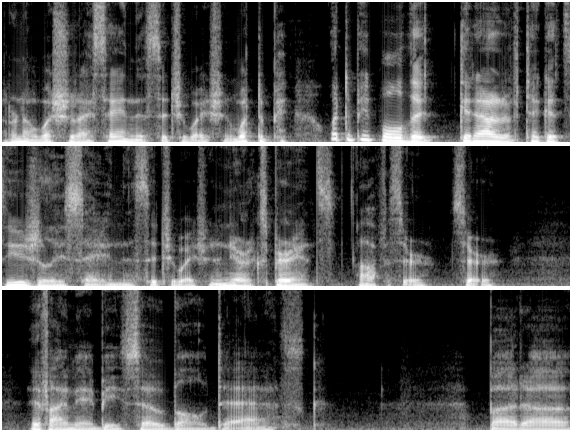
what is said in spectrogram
I don't know, what should I say in this situation? What do pe- what do people that get out of tickets usually say in this situation? In your experience, officer, sir if I may be so bold to ask. But uh,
